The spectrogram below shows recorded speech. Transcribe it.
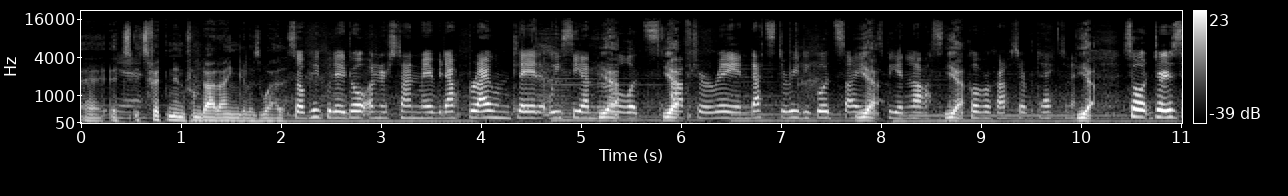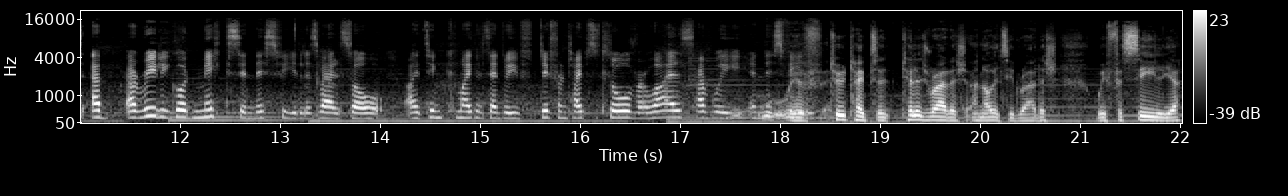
uh, it's, it's fitting in from that angle as well. So people who don't understand maybe that brown clay that we see on the Yeah, roads yeah. after rain, that's the really good soil Yeah. that's being lost. Yeah. The cover crops are protecting it. Yeah. So there's a, a really good mix in this field as well. So I think Michael said we've different types of clover. What else have we in this We field? have two types of tillage radish and oilseed radish. We have Phacelia,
